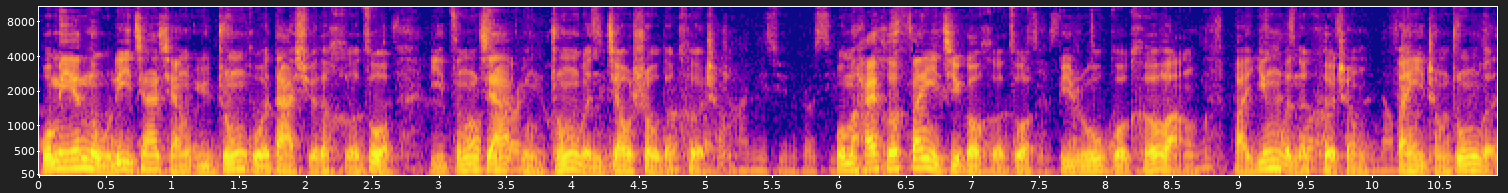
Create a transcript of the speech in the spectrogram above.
我们也努力加强与中国大学的合作，以增加用中文教授的课程。我们还和翻译机构合作，比如果壳网，把英文的课程翻译成中文。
